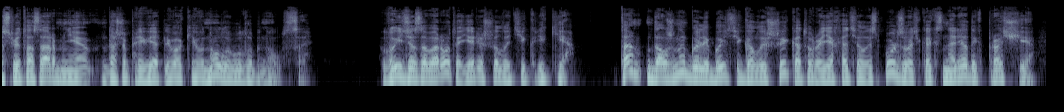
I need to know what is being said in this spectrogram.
Светозар мне даже приветливо кивнул и улыбнулся. Выйдя за ворота, я решил идти к реке. Там должны были быть галыши, которые я хотел использовать как снаряды к проще —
